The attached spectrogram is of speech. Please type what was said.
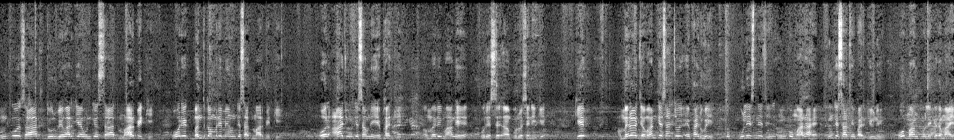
उनको साथ दुर्व्यवहार किया उनके साथ मारपीट की और एक बंद कमरे में उनके साथ मारपीट की और आज उनके सामने एफआईआर की। हमारी मांग है पूरे से, पूर्व सैनिक की कि हमारा जवान के साथ जो एफआईआर हुई तो पुलिस ने उनको मारा है उनके साथ एफआईआर क्यों नहीं? वो मांग को लेकर हम आए।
